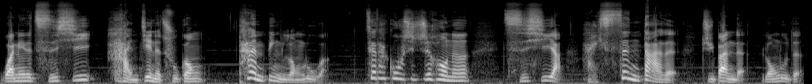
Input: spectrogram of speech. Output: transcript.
晚年的慈禧罕见的出宫探病荣禄啊，在他过世之后呢，慈禧啊还盛大的举办了荣禄的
